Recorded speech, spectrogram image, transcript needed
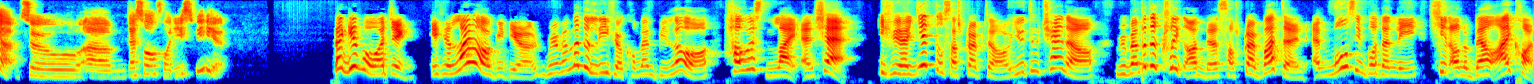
yeah so um, that's all for this video Thank you for watching. If you like our video, remember to leave your comment below, help us like and share. If you are yet to subscribe to our YouTube channel, remember to click on the subscribe button and most importantly, hit on the bell icon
